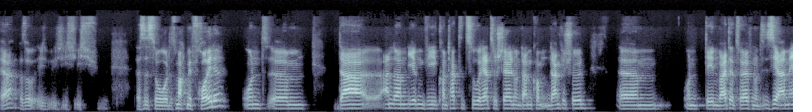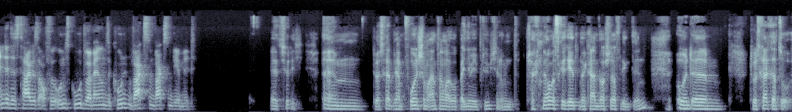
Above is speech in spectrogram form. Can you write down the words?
ja. Also ich, ich, ich, das ist so, das macht mir Freude und ähm, da anderen irgendwie Kontakte zu herzustellen und dann kommt ein Dankeschön ähm, und denen weiterzuhelfen. Und es ist ja am Ende des Tages auch für uns gut, weil wenn unsere Kunden wachsen, wachsen wir mit. Ja, natürlich. Ähm, du hast gerade, wir haben vorhin schon am Anfang mal über Benjamin Blümchen und Chuck Norris geredet und dann kam auch schon auf LinkedIn. Und ähm, du hast gerade gesagt, so,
